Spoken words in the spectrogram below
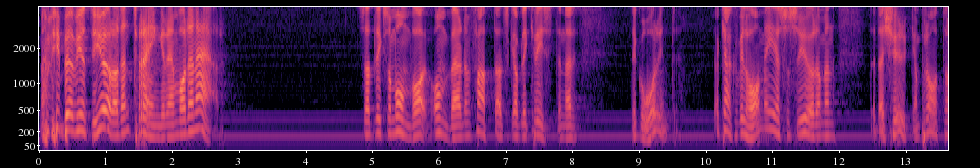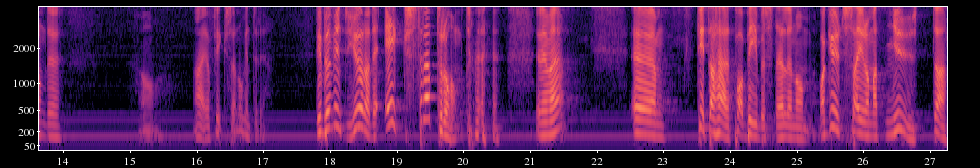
Men vi behöver ju inte göra den trängre än vad den är. Så att liksom omvärlden fattar att ska jag bli kristen, det går inte. Jag kanske vill ha med Jesus att göra, men det där kyrkan pratar om det, ja, nej, jag fixar nog inte det. Vi behöver inte göra det extra trångt. är ni med? Eh, titta här, ett par bibelställen om vad Gud säger om att njuta.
